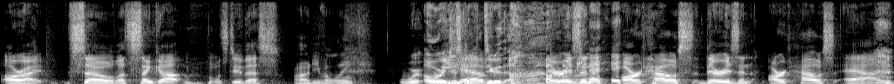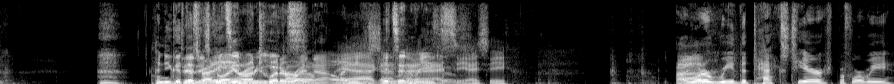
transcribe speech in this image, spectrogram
All right, so let's sync up. Let's do this. Oh, do you have a link? We're, Oh, we're we just gonna do the- there is an art house. There is an art house ad Can you get this is ready? going It's in around Reeds. Twitter Oh, right now. Yeah, I It's in I- I see. I see. Uh, you want to read the text here before we?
